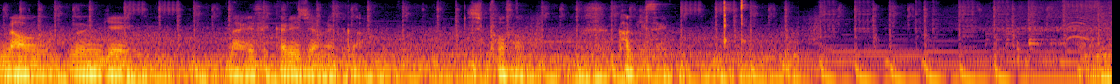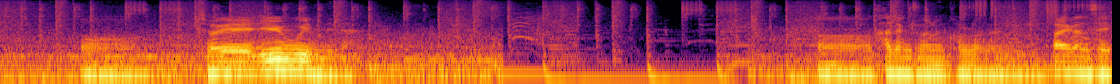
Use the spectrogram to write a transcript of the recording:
나오는 게 나의 색깔이지 않을까 싶어서 카키색. 어, 저의 일부입니다. 어, 가장 좋아하는 컬러는 빨간색.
